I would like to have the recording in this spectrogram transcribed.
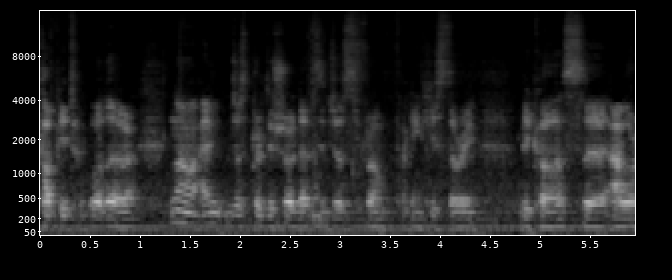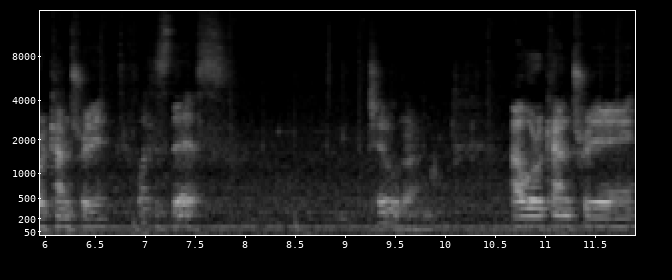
copied whatever? No, I'm just pretty sure that it's just from fucking history, because uh, our country. What is this? Children. Our country.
